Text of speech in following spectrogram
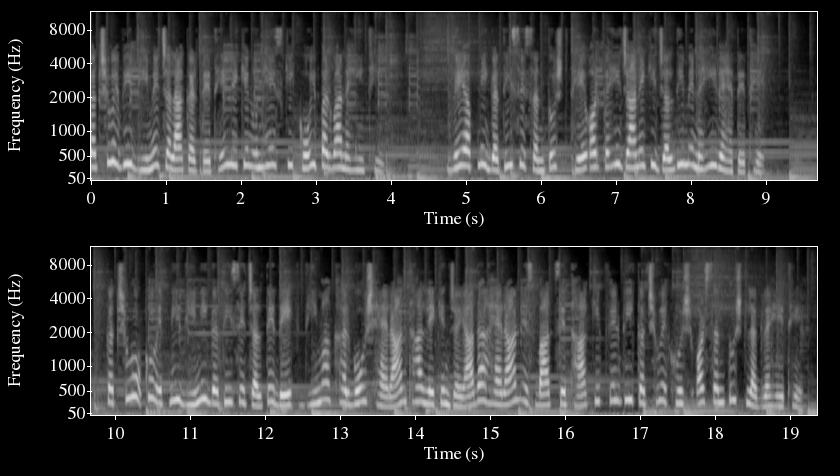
कछुए भी धीमे चला करते थे, लेकिन उन्हें इसकी कोई परवाह नहीं थी। वे अपनी गति से संतुष्ट थे और कहीं जाने की जल्दी में नहीं रहते थे। कछुओं को इतनी धीमी गति से चलते देख धीमा खरगोश हैरान था, लेकिन ज़्यादा हैरान इस बात से था कि फिर भी कछुए खुश और संतुष्ट लग रहे थे।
